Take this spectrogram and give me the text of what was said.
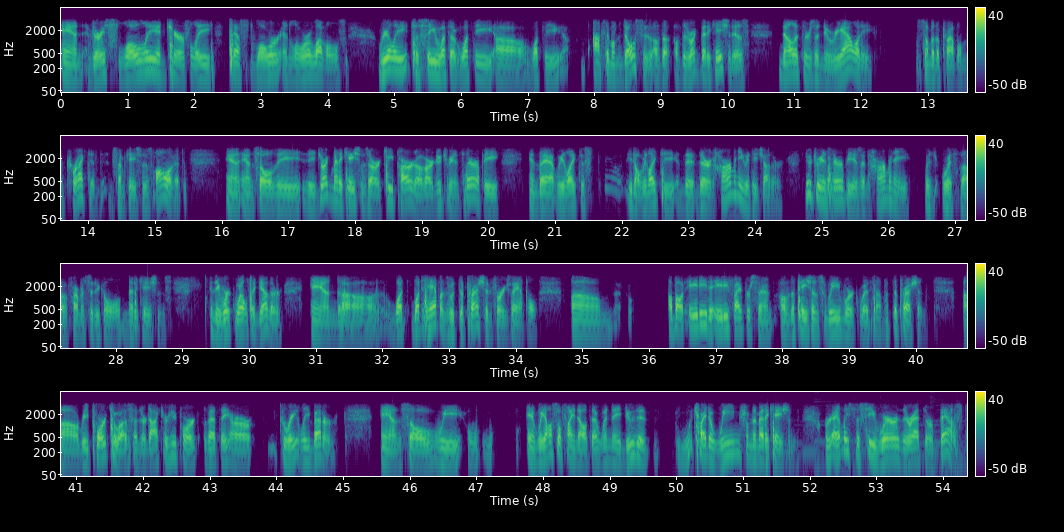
and very slowly and carefully test lower and lower levels, really to see what the what the uh, what the optimum dose of the of the drug medication is. Now that there's a new reality, some of the problem corrected, in some cases all of it, and and so the the drug medications are a key part of our nutrient therapy, in that we like to, you know, we like to they're in harmony with each other. Nutrient therapy is in harmony with with uh, pharmaceutical medications and they work well together. And uh, what what happens with depression, for example, um, about 80 to 85 percent of the patients we work with uh, with depression uh, report to us, and their doctors report that they are greatly better. And so we and we also find out that when they do the try to wean from the medication, or at least to see where they're at their best,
